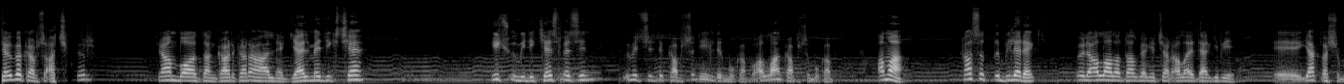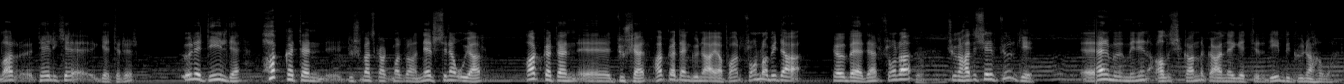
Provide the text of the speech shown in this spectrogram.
tevbe kapısı açıktır. Can boğazdan gargara haline gelmedikçe hiç ümidi kesmesin. Ümitsizlik kapısı değildir bu kapı. Allah'ın kapısı bu kapı. Ama kasıtlı bilerek böyle Allah Allah dalga geçer, alay eder gibi e, yaklaşımlar tehlike getirir. Öyle değil de hakikaten e, düşmez kalkmaz falan nefsine uyar. Hakikaten e, düşer, hakikaten günah yapar. Sonra bir daha tövbe eder. Sonra çünkü hadis-i şerif diyor ki e, her müminin alışkanlık haline getirdiği bir günahı var.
